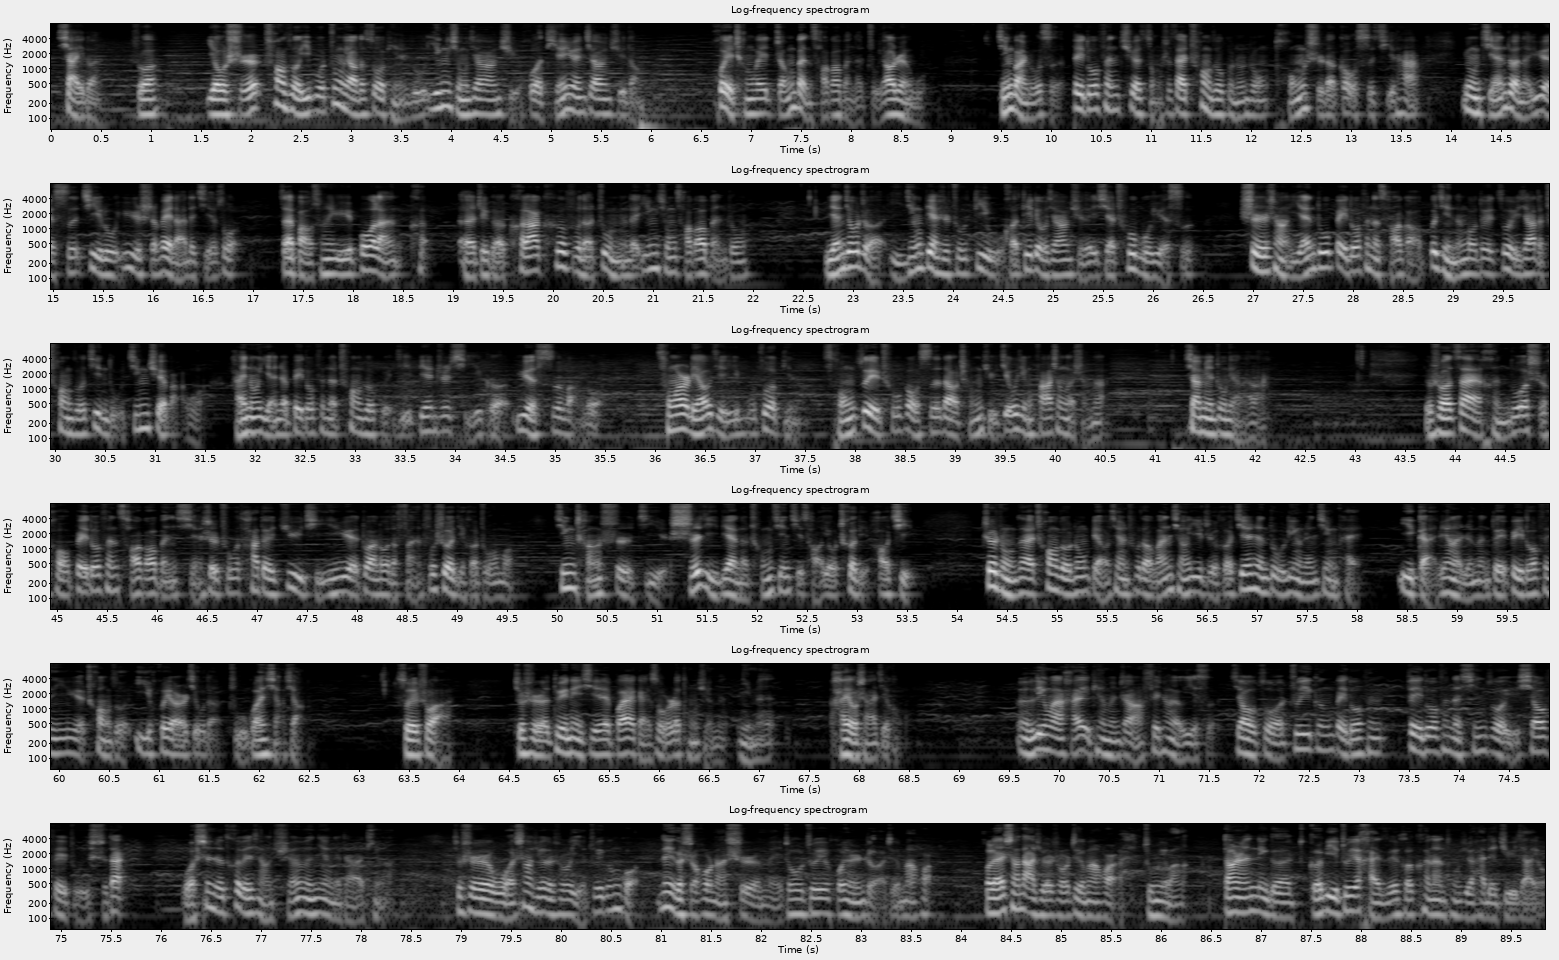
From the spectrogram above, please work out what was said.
下一段说。有时创作一部重要的作品，如《英雄交响曲》或《田园交响曲》等，会成为整本草稿本的主要任务。尽管如此，贝多芬却总是在创作过程中同时的构思其他，用简短的乐思记录预示未来的杰作。在保存于波兰克呃这个克拉科夫的著名的《英雄》草稿本中，研究者已经辨识出第五和第六交响曲的一些初步乐思。事实上，研读贝多芬的草稿不仅能够对作曲家的创作进度精确把握，还能沿着贝多芬的创作轨迹编织起一个乐思网络，从而了解一部作品从最初构思到成曲究竟发生了什么。下面重点来了，就说在很多时候，贝多芬草稿本显示出他对具体音乐段落的反复设计和琢磨，经常是几十几遍的重新起草又彻底抛弃。这种在创作中表现出的顽强意志和坚韧度令人敬佩，亦改变了人们对贝多芬音乐创作一挥而就的主观想象。所以说啊，就是对那些不爱改作文的同学们，你们还有啥借口？呃，另外还有一篇文章非常有意思，叫做《追更贝多芬：贝多芬的新作与消费主义时代》。我甚至特别想全文念给大家听啊。就是我上学的时候也追更过，那个时候呢是每周追《火影忍者》这个漫画。后来上大学的时候，这个漫画终于完了。当然，那个隔壁追海贼和柯南同学还得继续加油。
